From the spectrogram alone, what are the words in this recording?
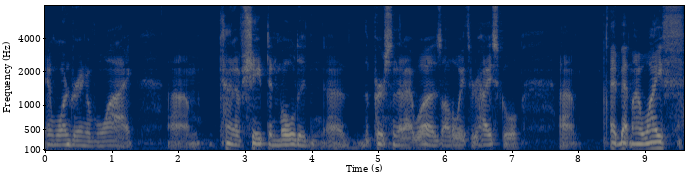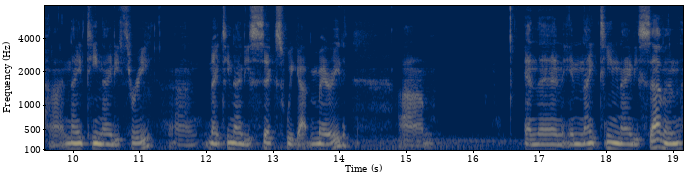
and wondering of why um, kind of shaped and molded uh, the person that I was all the way through high school. Um, I met my wife uh, in 1993. Uh, 1996, we got married. Um, and then in 1997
